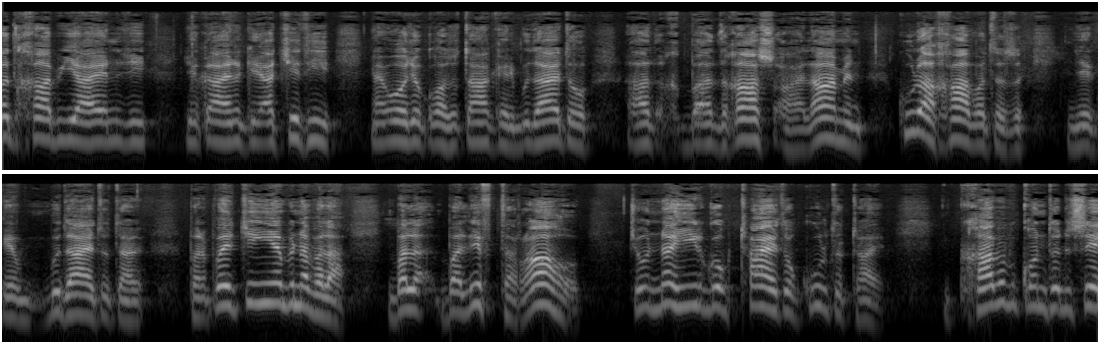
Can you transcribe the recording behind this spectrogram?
بد خوابي آهي هن جي جيڪا هن کي اچي ٿي ۽ اهو جيڪو آهي توهان کي ٻڌائي ٿو ادگاش آلام آهن ڪوڙا خواب اٿس جيڪي ٻڌائي ٿو توهان پر پوءِ چئي ائين به نه ڀلا ڀل افت راهو چئو نه هيءُ رڳو ٺاهي ٿو ڪوڙ ٿو ٺاهي خواب به ڪونه ٿو ڏسي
